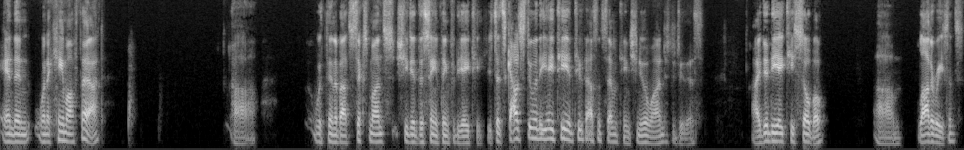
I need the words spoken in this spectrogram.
and then when I came off that, uh, within about six months, she did the same thing for the AT. She said, Scout's doing the AT in 2017. She knew I wanted to do this. I did the AT Sobo. Um, a lot of reasons.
